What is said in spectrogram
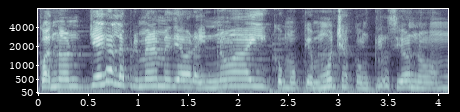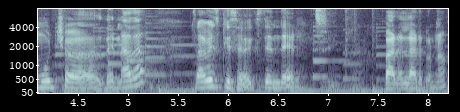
cuando llega la primera media hora y no hay como que mucha conclusión o mucha de nada, sabes que se va a extender para largo, ¿no?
